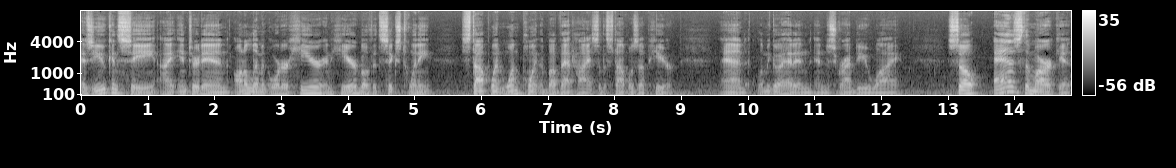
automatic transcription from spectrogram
as you can see, I entered in on a limit order here and here, both at 620. Stop went one point above that high, so the stop was up here. And let me go ahead and, and describe to you why. So as the market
